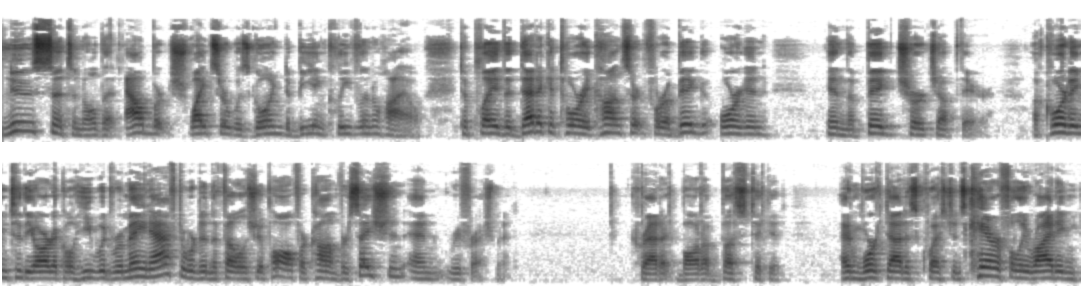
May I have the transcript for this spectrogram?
News Sentinel that Albert Schweitzer was going to be in Cleveland, Ohio to play the dedicatory concert for a big organ in the big church up there. According to the article, he would remain afterward in the fellowship hall for conversation and refreshment. Craddock bought a bus ticket and worked out his questions, carefully writing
